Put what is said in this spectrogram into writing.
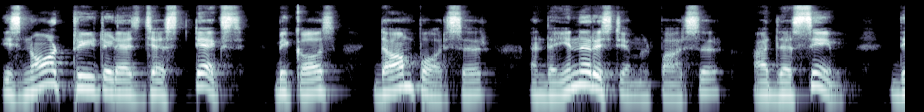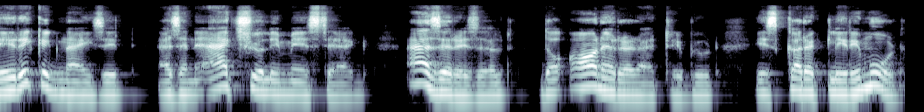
is not treated as just text because DOM parser and the inner HTML parser are the same. They recognize it as an actual image tag. As a result, the on error attribute is correctly removed.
